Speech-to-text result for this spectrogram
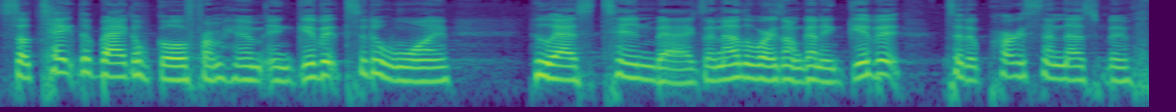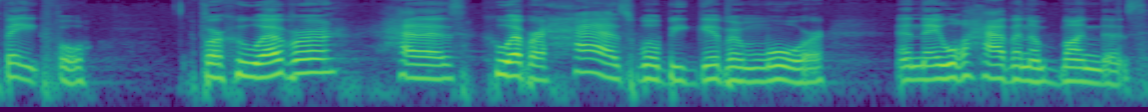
So take the bag of gold from him and give it to the one who has 10 bags. In other words, I'm going to give it to the person that's been faithful. For whoever has, whoever has will be given more, and they will have an abundance.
